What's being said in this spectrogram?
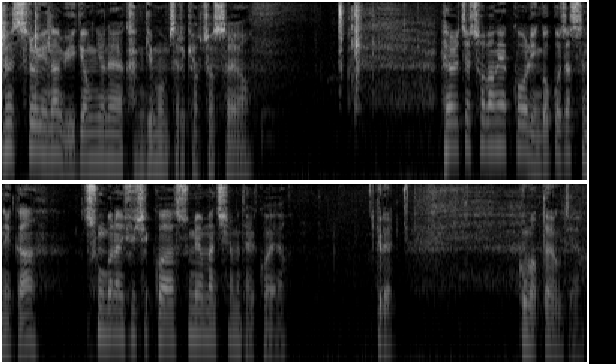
스트레스로 인한 위경련에 감기 몸살이 겹쳤어요. 해열제 처방했고 링거 꽂았으니까 충분한 휴식과 수면만 취하면 될 거예요. 그래. 고맙다, 형제야.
